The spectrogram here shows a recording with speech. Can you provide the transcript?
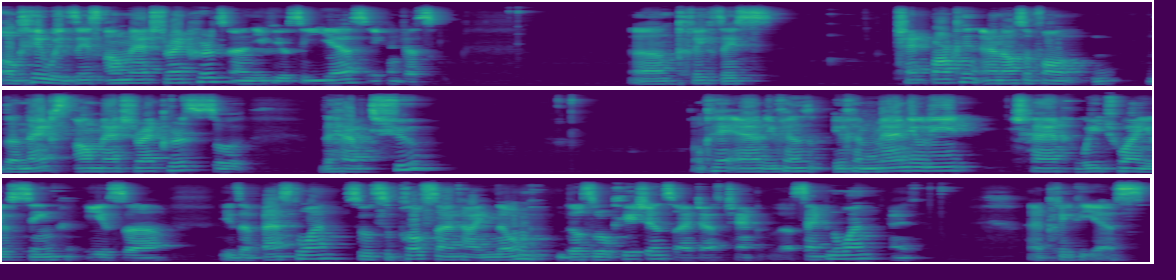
okay with these unmatched records. And if you see yes, you can just uh, click this check marking. And also for the next unmatched records, so they have two. Okay, and you can you can manually check which one you think is uh, is the best one. So suppose that I know those locations, I just check the second one and I click yes.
